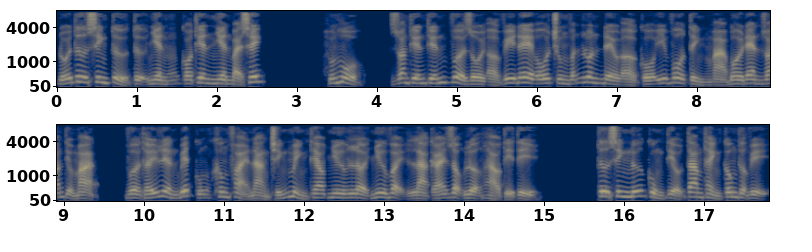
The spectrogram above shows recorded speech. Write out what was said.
đối tư sinh tử tự nhiên có thiên nhiên bài xích. Huống hồ, Doan Thiến Thiến vừa rồi ở video chung vẫn luôn đều ở cố ý vô tình mà bôi đen Doan Tiểu Mạn, vừa thấy liền biết cũng không phải nàng chính mình theo như lời như vậy là cái rộng lượng hảo tỷ tỷ. Tư sinh nữ cùng Tiểu Tam thành công thượng vị,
